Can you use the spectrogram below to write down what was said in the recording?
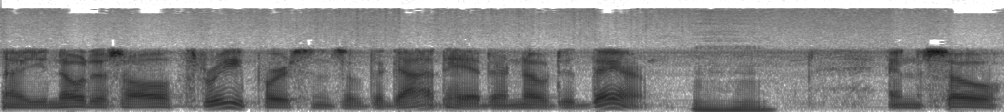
Now, you notice all three persons of the Godhead are noted there. Mm-hmm. And so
